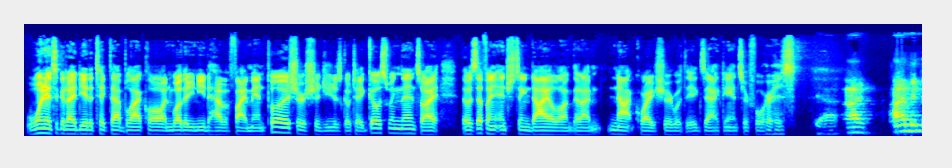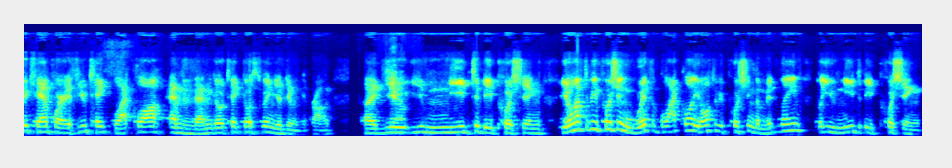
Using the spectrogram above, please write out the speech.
when it's a good idea to take that Black Claw and whether you need to have a five man push or should you just go take Ghostwing then. So I that was definitely an interesting dialogue that I'm not quite sure what the exact answer for is. Yeah, I I'm in the camp where if you take Black Claw and then go take Ghostwing, you're doing it wrong. Like you you need to be pushing. You don't have to be pushing with Black Claw. You don't have to be pushing the mid lane, but you need to be pushing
